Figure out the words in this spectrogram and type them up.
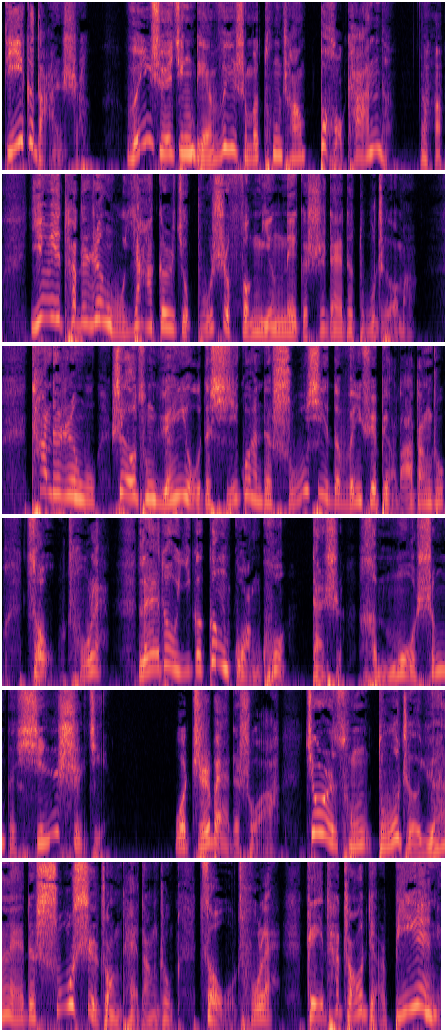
第一个答案是，文学经典为什么通常不好看呢？啊，因为他的任务压根儿就不是逢迎那个时代的读者嘛，他的任务是要从原有的习惯的熟悉的文学表达当中走出来，来到一个更广阔但是很陌生的新世界。我直白的说啊，就是从读者原来的舒适状态当中走出来，给他找点别扭，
